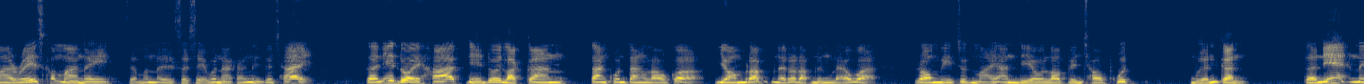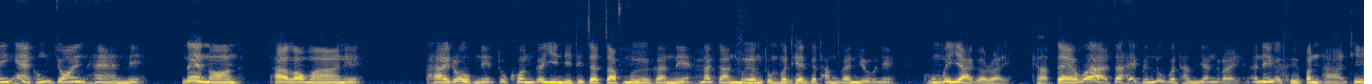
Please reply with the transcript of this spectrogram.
มา raise เข้ามาในเสวนาเสวนาครั้งหนึ่งก็ใช่ แต่เนี้ยโดย heart เนี่ยโดยหลักการต่างคนต่างเราก็ยอมรับในระดับหนึ่งแล้วว่า เรามีจุดหมายอันเดียวเราเป็นชาวพุทธเหมือนกัน แต่เนี้ยในแง่ของ join hand เนี่ยแน่นอนถ้าเรามาเนี่ยถ่ายรูปเนี่ยทุกคนก็ยินดีที่จะจับมือกันเนี่ยนักการเมืองทุกประเทศก็ทำกันอยู่เนี่ยคงไม่ยากอะไรครับแต่ว่าจะให้เป็นรูปธรรมอย่างไร อันนี้ก็คือปัญหาที่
